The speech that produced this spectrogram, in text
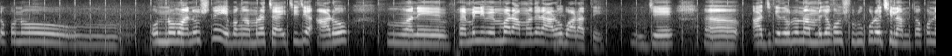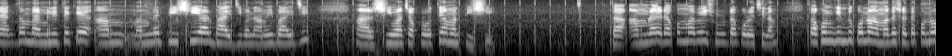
তো কোনো অন্য মানুষ নেই এবং আমরা চাইছি যে আরও মানে ফ্যামিলি মেম্বার আমাদের আরও বাড়াতে। যে আজকে ধরুন আমরা যখন শুরু করেছিলাম, তখন একদম ফ্যামিলি থেকে আম- মানে পিসি আর ভাইজি মানে আমি ভাইজি আর সীমা চক্রবর্তী আমার পিসি। তা আমরা এরকমভাবেই শুরুটা করেছিলাম। তখন কিন্তু কোনো আমাদের সাথে কোনো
